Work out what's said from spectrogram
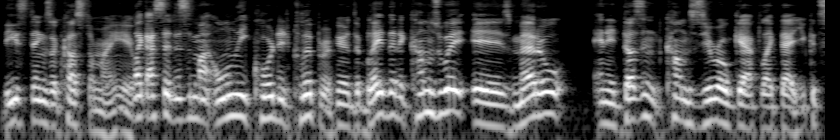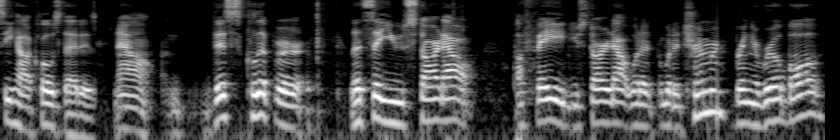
These things are custom right here. Like I said, this is my only corded clipper. Here, the blade that it comes with is metal and it doesn't come zero gap like that. You can see how close that is. Now, this clipper, let's say you start out a fade, you started out with a, with a trimmer, bring a real bald,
